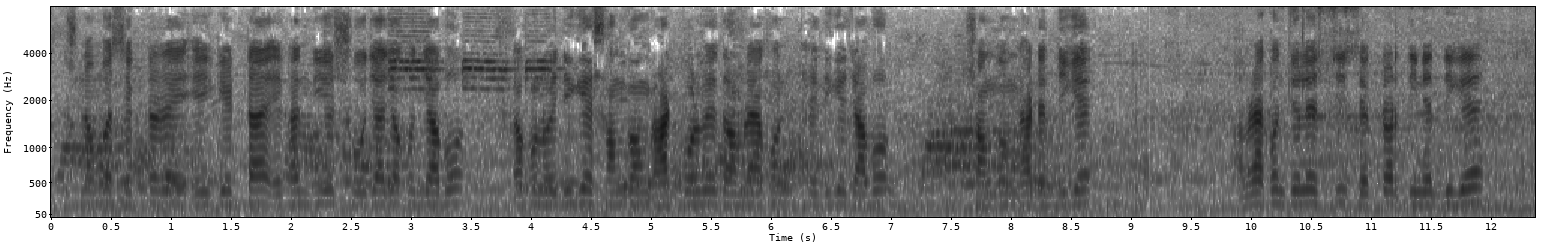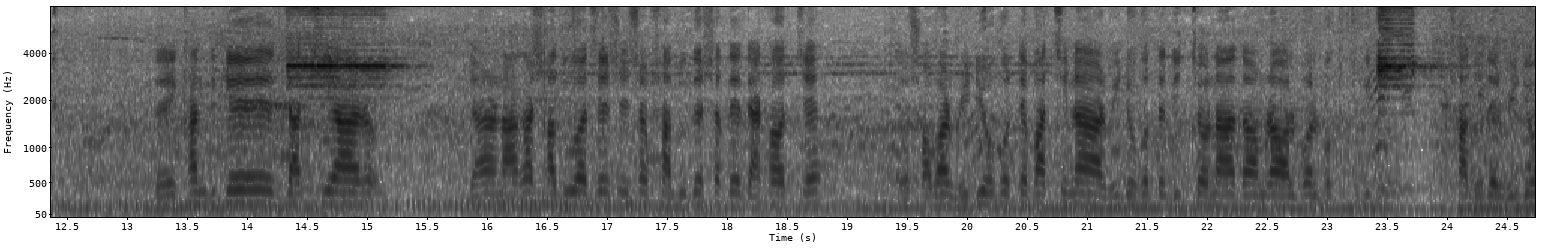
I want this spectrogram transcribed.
একুশ নম্বর সেক্টরে এই গেটটা এখান দিয়ে সোজা যখন যাব তখন ওইদিকে সঙ্গম ঘাট পড়বে। তো আমরা এখন সেদিকে যাব সঙ্গম ঘাটের দিকে। আমরা এখন চলে এসেছি সেক্টর তিনের দিকে। তো এখান থেকে যাচ্ছি আর যারা নাগা সাধু আছে, সেই সব সাধুদের সাথে দেখা হচ্ছে। তো সবার ভিডিও করতে পারছি না, আর ভিডিও করতে দিচ্ছেও না। তো আমরা অল্প অল্প কিছু কিছু সাধুদের ভিডিও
